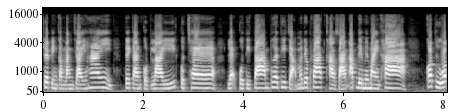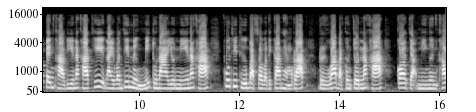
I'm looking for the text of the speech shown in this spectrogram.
ช่วยเป็นกำลังใจให้ด้วยการกดไลค์กดแชร์ และกดติดตามเพื่อที่จะไม่ได้พลาดข่าวสารอัปเดตใหม่ๆค่ะ ก็ถือว่าเป็นข่าวดีนะคะที่ในวันที่ 1 มิถุนายนนี้นะคะ ผู้ที่ถือบัตรสวัสดิการแห่งรัฐ หรือว่าบัตรคนจนนะคะ ก็จะมีเงินเข้า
